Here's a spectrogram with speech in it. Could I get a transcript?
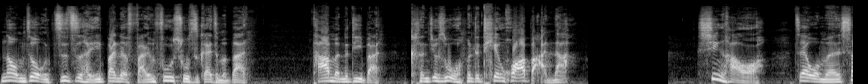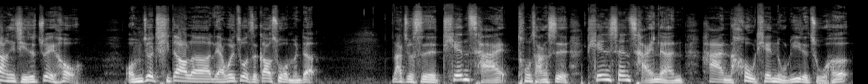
那我们这种资质很一般的凡夫俗子该怎么办？他们的地板可能就是我们的天花板呐、啊。幸好哦，在我们上一集的最后。我们就提到了两位作者告诉我们的，那就是天才通常是天生才能和后天努力的组合，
